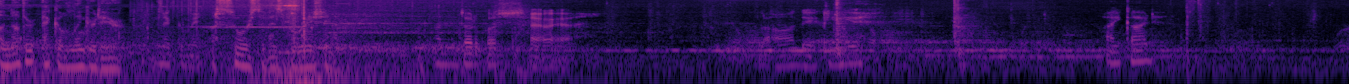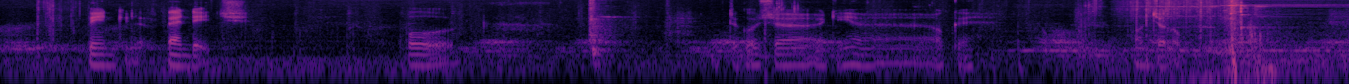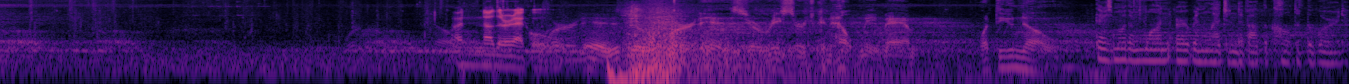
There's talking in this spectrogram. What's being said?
Another echo lingered here, एक a minute source of inspiration. अंदर बस है ला देख लिए card Painkiller. Bandage. Oh. Tagosha aquí. Ok. Uh, Another echo word is your word is your research can help me, ma'am. What do you know? There's more than one urban legend about the cult of the word.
